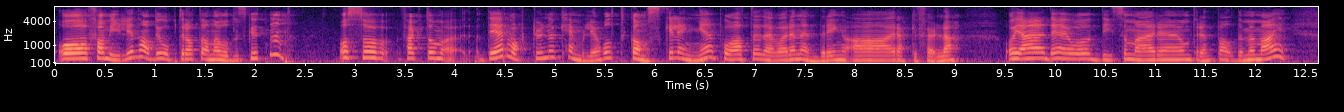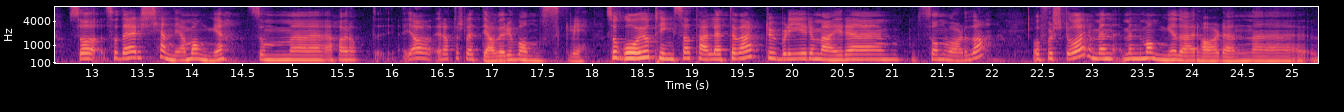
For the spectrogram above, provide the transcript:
Og familien hadde jo oppdratt denne odelsgutten. Og så fikk de, Der ble hun nok hemmeligholdt ganske lenge på at det var en endring av rekkefølge. Og jeg, det er jo de som er eh, omtrent på alder med meg. Så, så, der kjenner jeg mange som uh, har hatt ja, rett og slett det har vært vanskelig. Så går jo ting seg til etter hvert. Du blir mer uh, Sånn var det da. Og forstår. Men, men mange der har den eh,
